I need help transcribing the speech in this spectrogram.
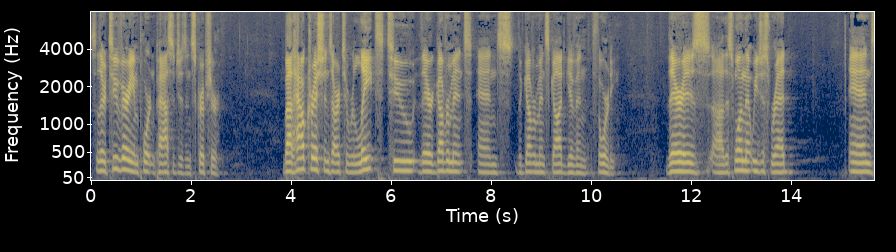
So, there are two very important passages in Scripture about how Christians are to relate to their government and the government's God given authority. There is uh, this one that we just read and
